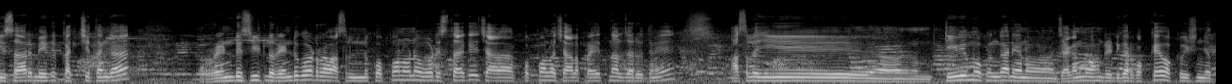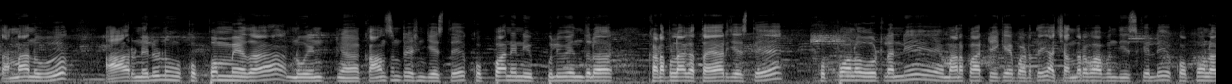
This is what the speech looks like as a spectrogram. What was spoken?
ఈసారి మీకు ఖచ్చితంగా రెండు సీట్లు రెండు కూడా రావు. అసలు నిన్ను కుప్పంలోనే ఓడిస్తాకి చాలా కుప్పంలో చాలా ప్రయత్నాలు జరుగుతున్నాయి. అసలు ఈ టీవీ ముఖంగా నేను జగన్మోహన్ రెడ్డి గారికి ఒకే ఒక్క విషయం చెప్తా. అన్నా నువ్వు ఆరు నెలలు నువ్వు కుప్పం మీద నువ్వు కాన్సన్ట్రేషన్ చేస్తే కుప్పాన్ని నీ పులివెందుల కడపలాగా తయారు చేస్తే కుప్పంలో ఓట్లన్నీ మన పార్టీకే పడతాయి. ఆ చంద్రబాబుని తీసుకెళ్ళి కుప్పంలో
